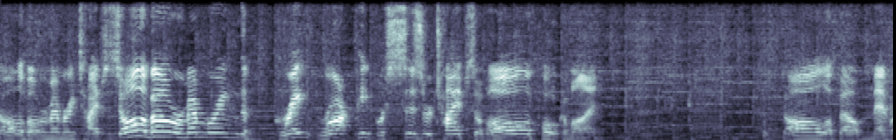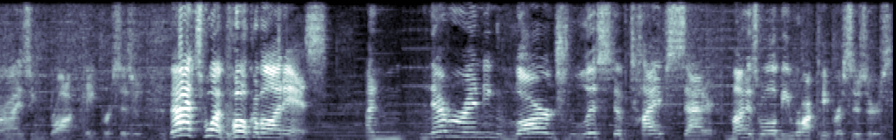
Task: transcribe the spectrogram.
It's all about remembering types. It's all about remembering the great rock, paper, scissor types of all Pokemon. It's all about memorizing rock, paper, scissors. That's what Pokemon is! A never-ending large list of types that might as well be rock, paper, scissors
